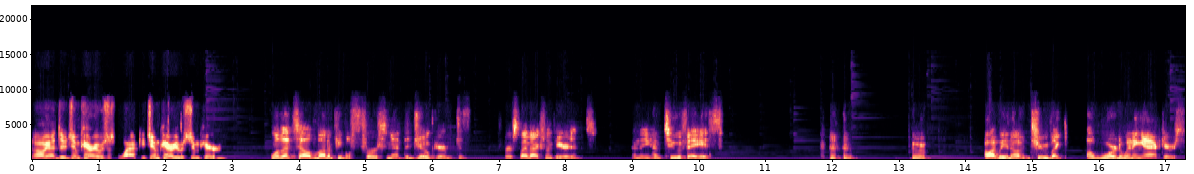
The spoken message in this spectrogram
oh yeah, dude, Jim Carrey was just wacky. Jim Carrey was Jim Carrey. Well, that's how a lot of people first met the Joker because first live action appearance, and then you have Two Face. Oddly enough, two like award winning actors.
